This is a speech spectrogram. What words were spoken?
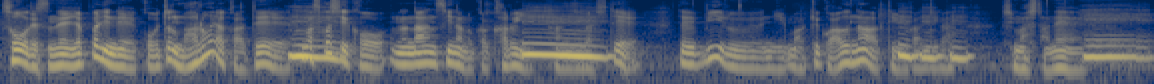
そうですね。やっぱりねこうちょっとまろやかで、うん。まあ、少しこう軟水なのか軽い感じがして、でビールにまあ結構合うなっていう感じがうんうんうん。しましたね。へえ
